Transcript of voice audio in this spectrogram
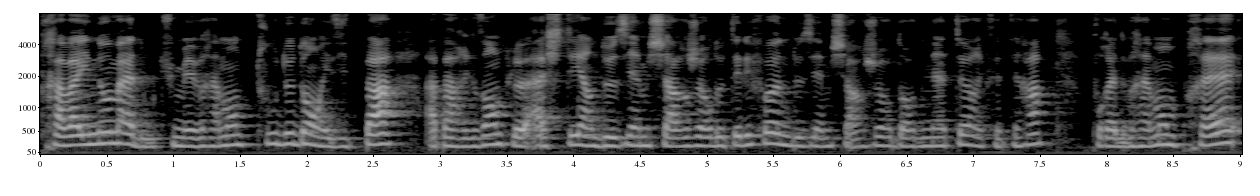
travail nomade où tu mets vraiment tout dedans. N'hésite pas à par exemple acheter un deuxième chargeur de téléphone, deuxième chargeur d'ordinateur, etc. pour être vraiment prêt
